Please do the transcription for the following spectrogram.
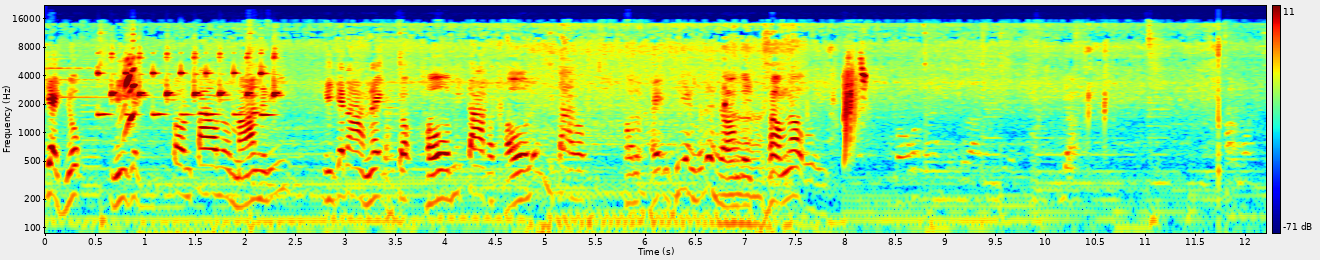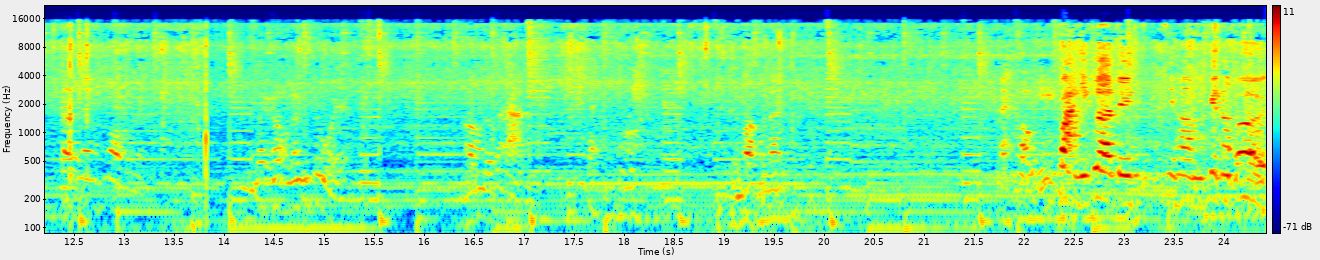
Chạy nhúc Nhìn cái con tao nó mà này đi. Thì cái nào này có thờ Mấy ta có thờ đấy Mấy ta có thờ là thèm riêng đấy. Rồi để thờ à. ngậu Hãy subscribe cho kênh Ghiền Mì Gõ Để không bỏ lỡ những video hấp dẫn nó Quả nhịp lên đi Thì hòm kia nó phải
